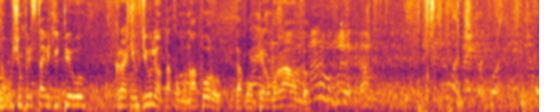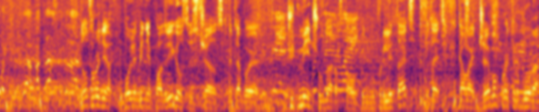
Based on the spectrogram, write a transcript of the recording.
Ну, в общем, представитель Перу крайне удивлен такому напору, такому первому раунду. Но он вроде более-менее подвигался сейчас. Хотя бы чуть меньше ударов стало по нему прилетать. Пытается фехтовать джебом против Гора.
